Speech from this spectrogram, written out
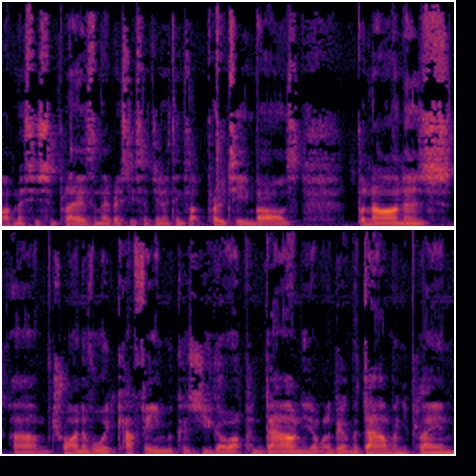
I've messaged some players and they basically said you know things like protein bars, bananas, um, try and avoid caffeine because you go up and down. You don't want to be on the down when you're playing.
